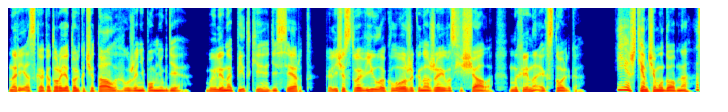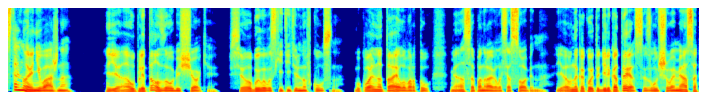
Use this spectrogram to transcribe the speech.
нарезка, о которой я только читал, уже не помню где. Были напитки, десерт, Количество вилок, ложек и ножей восхищало. Нахрена их столько? Ешь тем, чем удобно, остальное неважно. Я уплетал за обе щеки. Все было восхитительно вкусно. Буквально таяло во рту. Мясо понравилось особенно. Явно какой-то деликатес из лучшего мяса,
